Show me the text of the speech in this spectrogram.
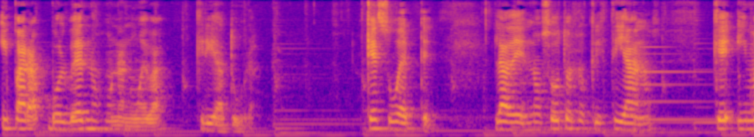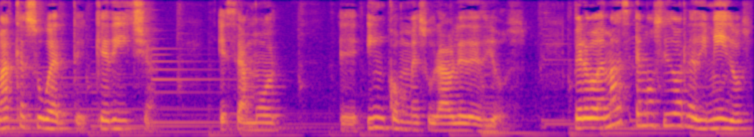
y para volvernos una nueva criatura. Qué suerte la de nosotros los cristianos, que y más que suerte, qué dicha ese amor eh, inconmensurable de Dios. Pero además hemos sido redimidos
